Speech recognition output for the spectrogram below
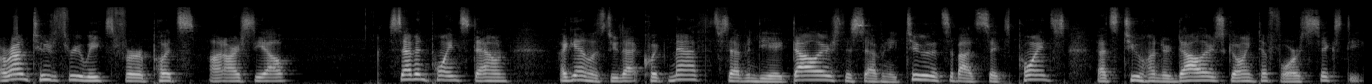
around two to three weeks for puts on RCL seven points down Again, let's do that quick math. $78 to 72, that's about 6 points. That's $200 going to 460.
